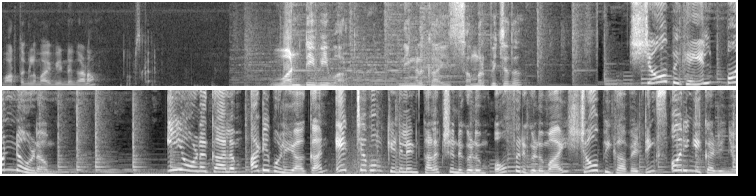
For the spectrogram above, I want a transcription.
വാർത്തകളുമായി വീണ്ടും കാണാം. നമസ്കാരം. വൺ ടി വി വാർത്തകൾ നിങ്ങൾക്കായി സമർപ്പിച്ചത് ശോഭികയിൽ പൊന്നോണം. ഈ ഓണക്കാലം അടിപൊളിയാക്കാൻ ഏറ്റവും കിടിലൻ കളക്ഷനുകളും ഓഫറുകളുമായി ശോഭിക വെഡിങ്സ് ഒരുങ്ങിക്കഴിഞ്ഞു.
